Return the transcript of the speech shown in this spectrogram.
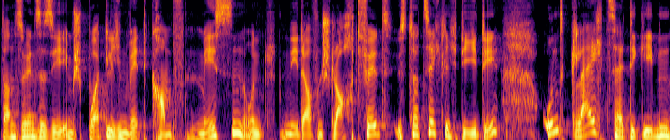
dann sollen sie sich im sportlichen Wettkampf messen und nicht auf dem Schlachtfeld, ist tatsächlich die Idee. Und gleichzeitig eben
